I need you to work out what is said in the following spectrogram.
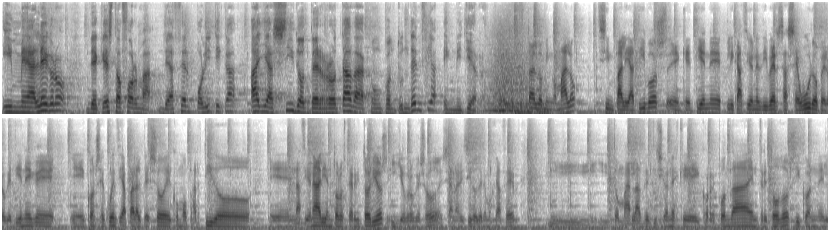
Y me alegro de que esta forma de hacer política haya sido derrotada con contundencia en mi tierra. Está el domingo malo, sin paliativos, eh, que tiene explicaciones diversas seguro, pero que tiene eh, eh, consecuencias para el PSOE como partido eh, nacional y en todos los territorios. Y yo creo que eso, ese análisis lo tenemos que hacer y, y tomar las decisiones que corresponda entre todos y con el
